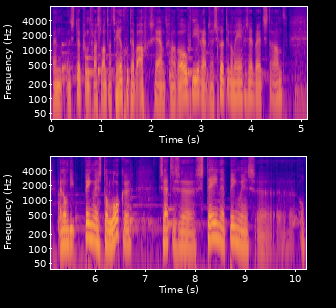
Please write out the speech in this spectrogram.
een, een stuk van het vasteland wat ze heel goed hebben afgeschermd van roofdieren. hebben ze een schutting omheen gezet bij het strand. En om die pinguïns te lokken, zetten ze stenen pinguïns uh, op,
